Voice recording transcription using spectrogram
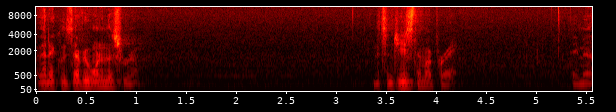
and that includes everyone in this room. And it's in Jesus' name I pray. Amen.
